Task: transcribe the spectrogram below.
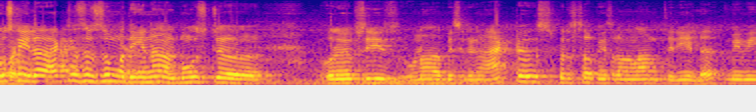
மோஸ்ட்லி எல்லா ஆக்ட்ரஸஸும் பார்த்தீங்கன்னா ஆல்மோஸ்ட் ஒரு வெப் சீரிஸ் ஒன்றா பேசிட்டு இருக்காங்க. ஆக்டர்ஸ் பெருசாக பேசுகிறாங்களான்னு தெரியல. மேபி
